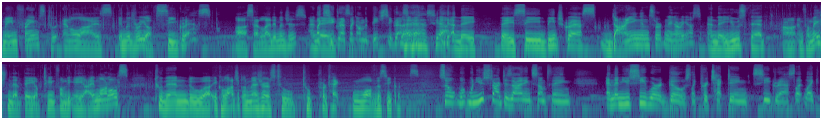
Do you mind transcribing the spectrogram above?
mainframes to analyze imagery of seagrass, uh, satellite images. And like they, seagrass, like on the beach seagrass? Yes, yeah. yeah. And they they see beach grass dying in certain areas, and they use that uh, information that they obtain from the AI models to then do uh, ecological measures to, to protect more of the seagrass. So when you start designing something, and then you see where it goes, like protecting seagrass, like, like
